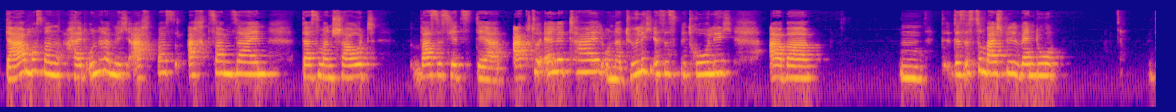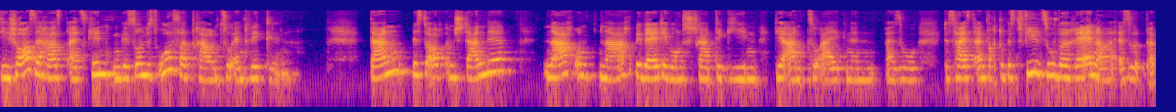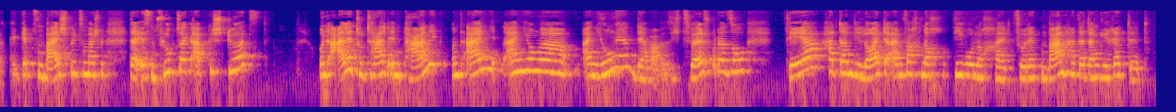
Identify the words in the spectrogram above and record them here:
da muss man halt unheimlich achtsam sein, dass man schaut, was ist jetzt der aktuelle Teil? Und natürlich ist es bedrohlich, aber hm, das ist zum Beispiel, wenn du die Chance hast, als Kind ein gesundes Urvertrauen zu entwickeln, dann bist du auch imstande, nach und nach Bewältigungsstrategien dir anzueignen. Also das heißt einfach, du bist viel souveräner. Also da gibt es ein Beispiel zum Beispiel, da ist ein Flugzeug abgestürzt und alle total in Panik und ein, ein junger, ein Junge, der war sich zwölf oder so, der hat dann die Leute einfach noch, die wo noch halt zu retten waren, hat er dann gerettet.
